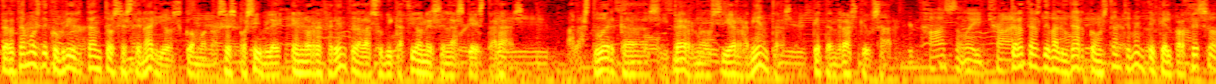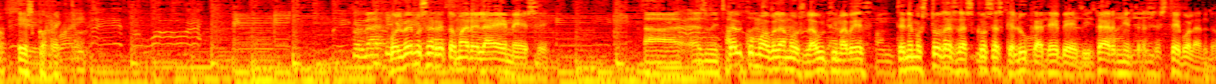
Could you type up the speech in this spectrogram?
Tratamos de cubrir tantos escenarios como nos es posible en lo referente a las ubicaciones en las que estarás, a las tuercas y pernos y herramientas que tendrás que usar. Tratas de validar constantemente que el proceso es correcto. Volvemos a retomar el AMS. Tal como hablamos la última vez, tenemos todas las cosas que Luca debe evitar mientras esté volando.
